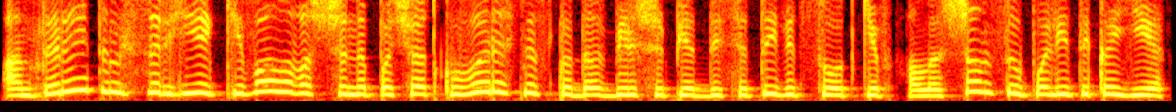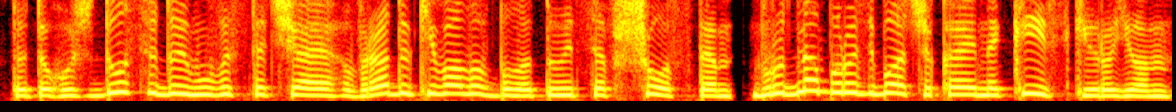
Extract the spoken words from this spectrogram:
Антирейтинг Сергія Ківалова ще на початку вересня складав більше 50%, але шанси у політика є. До того ж, досвіду йому вистачає. В раду Ківалов балотується в шосте. Брудна боротьба чекає на Київський район.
